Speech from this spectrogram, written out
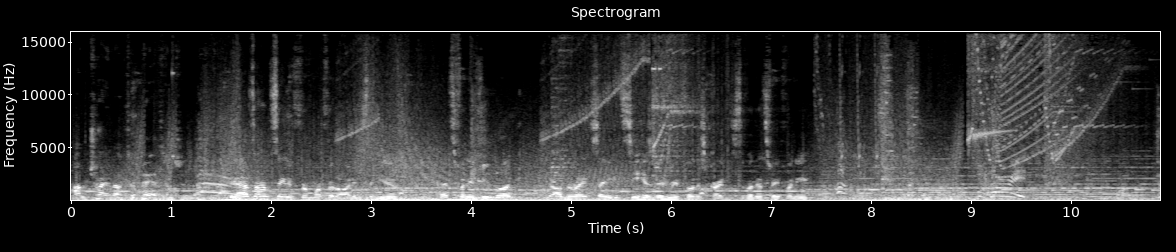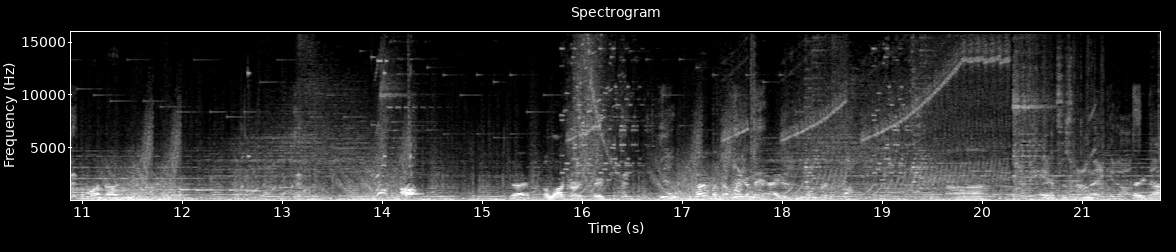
I'm trying not to pay attention though. Yeah, that's why I'm saying it for more for the audience than you. That's funny if you look on the right side, you can see his refilling his cards and stuff. But that's very funny. Courage! Come on, doggy. Oh. oh. Good. A lot of cards. Hey. Talking about that. Wait a minute. I just remembered. Uh, I think this is it. There you go.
